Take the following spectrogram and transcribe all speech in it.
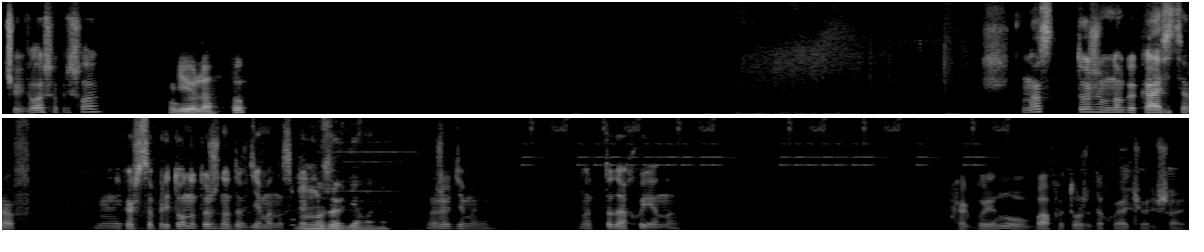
Че, Вилаша пришла? Юля, тут У нас тоже много кастеров. Мне кажется, притона тоже надо в демона спекать. Он уже в демоне. Уже в демоне. Ну, это тогда охуенно. Как бы, ну, бафы тоже дохуя что решают.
